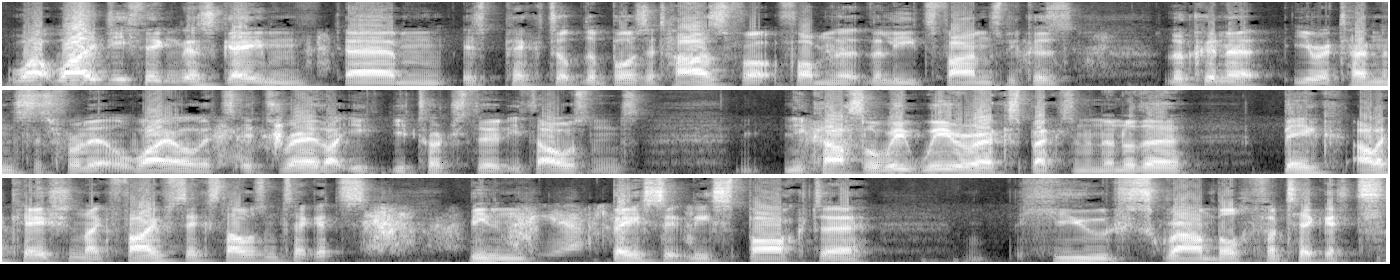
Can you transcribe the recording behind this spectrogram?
why, why do you think this game um, is picked up the buzz it has for, from the, the Leeds fans? Because looking at your attendances for a little while, it's it's rare that you, you touch thirty thousand. Newcastle, we, we were expecting another big allocation, like five six thousand tickets, being Yeah. basically sparked a huge scramble for tickets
